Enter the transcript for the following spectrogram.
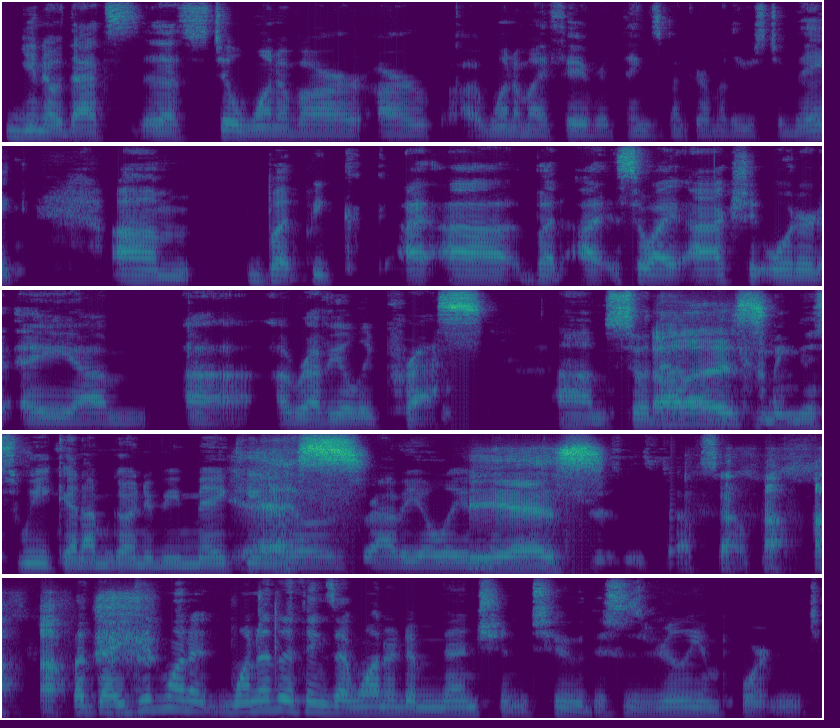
you know, that's that's still one of our our uh, one of my favorite things my grandmother used to make. Um, but bec- I, uh, but I, so I actually ordered a um, uh, a ravioli press um, so that's uh, coming this week, and I'm going to be making yes. those ravioli and yes. stuff. So, but I did want to. One of the things I wanted to mention too. This is really important.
